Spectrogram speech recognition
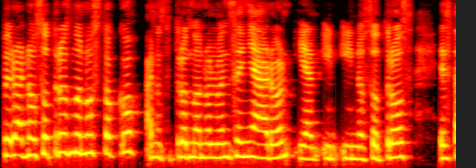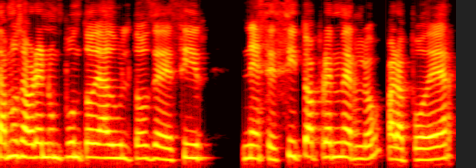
Pero a nosotros no nos tocó, a nosotros no nos lo enseñaron y, nosotros estamos ahora en un punto de adultos de decir, necesito aprenderlo para poder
